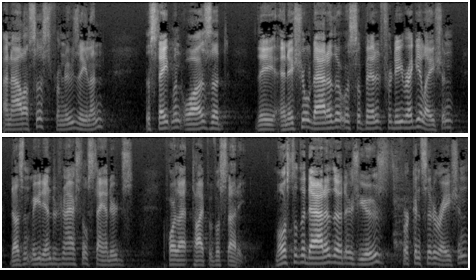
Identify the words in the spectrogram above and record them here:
analysis from New Zealand, the statement was that the initial data that was submitted for deregulation doesn't meet international standards for that type of a study. Most of the data that is used for consideration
